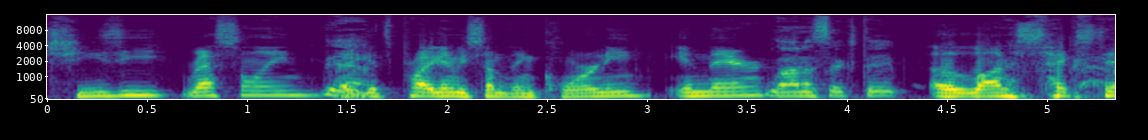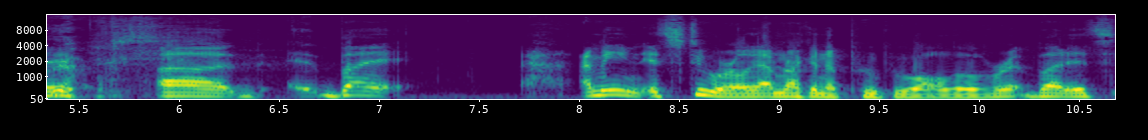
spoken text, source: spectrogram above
cheesy wrestling. Yeah. Like it's probably gonna be something corny in there A lot of sex tape. a lot of sex tape. uh, but I mean, it's too early. I'm not going to poo poo all over it, but it's.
